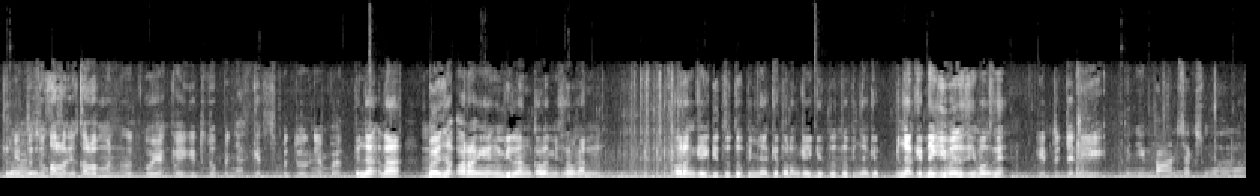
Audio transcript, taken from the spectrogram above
itu tuh kalau ya kalau menurut gue yang kayak gitu tuh penyakit sebetulnya banget Penya- nah banyak orang yang bilang kalau misalkan orang kayak gitu tuh penyakit orang kayak gitu tuh penyakit penyakitnya gimana sih maksudnya itu jadi Penyimpangan seksual.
